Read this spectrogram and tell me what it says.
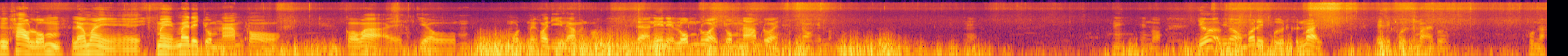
คือข้าวล้มแล้วไม่ไม่ไม่ได้จมน้ำก็ ก็ว่าไอ้เกี่ยวหมดไม่ค่อยดีแล้วมันบอกแต่อันนี้เนี่ยล้มด้วยจมน้ำด้วยพี่น้องเห็นนี่เห็นบ่ เยอะพี่น้องบ่ได้ปืดขึ้นมาอีกเดี๋ยวสิปืดขึ้นมาให้เบิ่งพุ่นนะ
